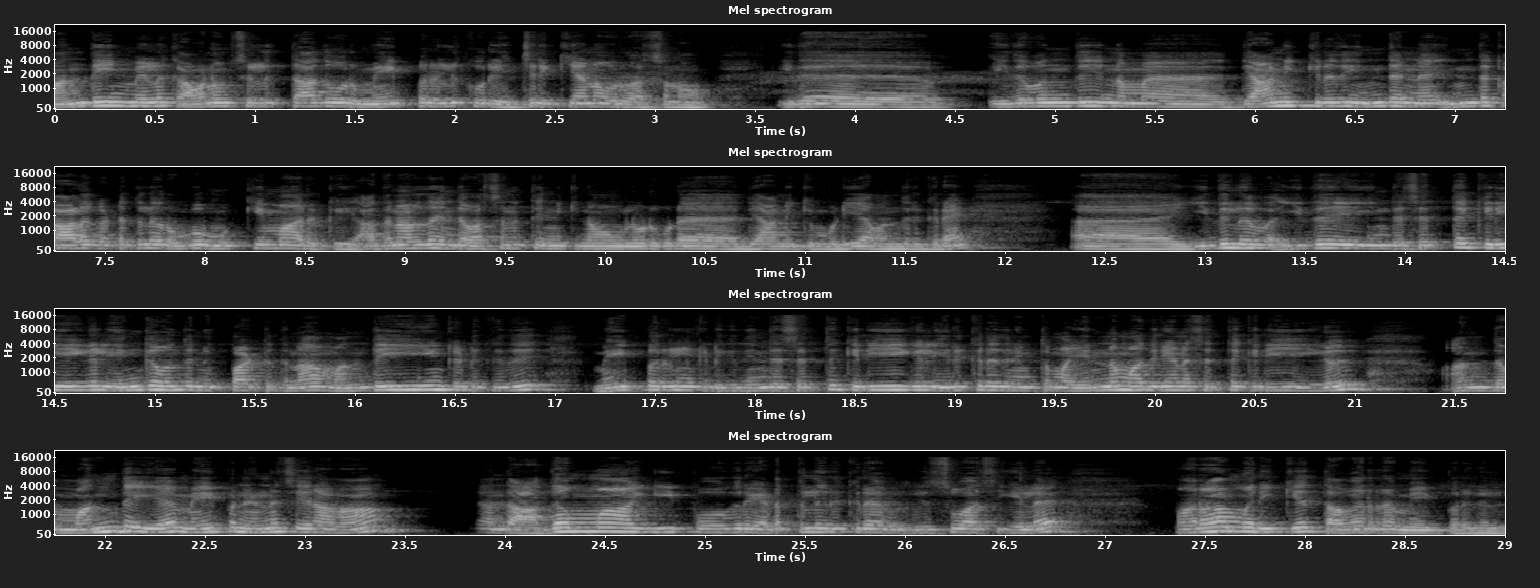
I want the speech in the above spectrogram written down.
மந்தையின் மேலே கவனம் செலுத்தாத ஒரு மேய்ப்பர்களுக்கு ஒரு எச்சரிக்கையான ஒரு வசனம். இதை இதை வந்து நம்ம தியானிக்கிறது இந்த ந இந்த காலகட்டத்தில் ரொம்ப முக்கியமாக இருக்குது அதனால தான் இந்த வசனத்தை இன்றைக்கி நான் உங்களோட கூட தியானிக்கும்படியாக வந்திருக்கிறேன். இதில் இது இந்த செத்த கிரியைகள் எங்கே வந்து நிப்பாட்டுதுன்னா மந்தையும் கெடுக்குது மெய்ப்பர்களும் கெடுக்குது. இந்த செத்த கிரியைகள் இருக்கிறது நிமித்தமாக என்ன மாதிரியான செத்த கிரியைகள் அந்த மந்தையை மெய்ப்பன் என்ன செய்கிறான்னா அந்த அதமாகி போகிற இடத்துல இருக்கிற விசுவாசிகளை பராமரிக்க தவறுற மெய்ப்பர்கள்.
